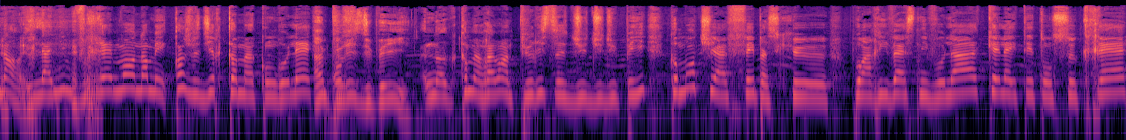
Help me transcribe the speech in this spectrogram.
Non, il anime vraiment. Non, mais quand je veux dire comme un Congolais, Un on- puriste du pays. non, comme un, vraiment un puriste du, du, du pays. Comment tu as fait? Parce que pour arriver à ce niveau-là, quel a été ton secret?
